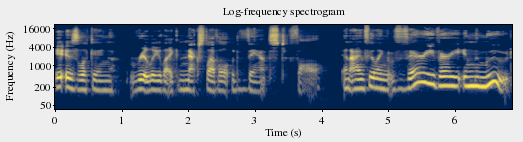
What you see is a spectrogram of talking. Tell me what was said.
It is looking really like next level advanced fall. And I'm feeling very, very in the mood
